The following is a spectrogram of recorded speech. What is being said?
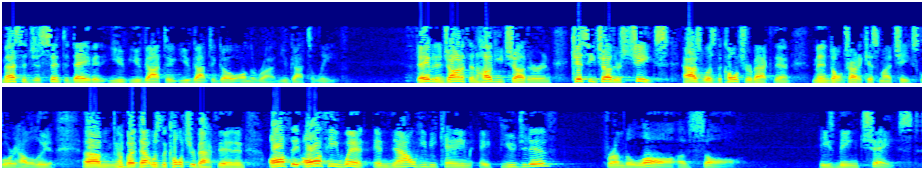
message is sent to David, you, you've, got to, you've got to go on the run. You've got to leave. David and Jonathan hug each other and kiss each other's cheeks, as was the culture back then. Men, don't try to kiss my cheeks. Glory, hallelujah. Um, but that was the culture back then. And off, the, off he went, and now he became a fugitive from the law of Saul. He's being chased.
